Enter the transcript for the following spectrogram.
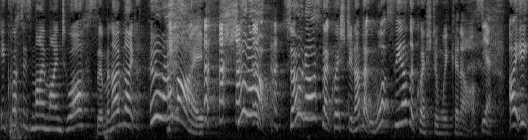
it crosses my mind to ask them, and I'm like, "Who am I? Shut up! Don't ask that question." I'm like, "What's the other question we can ask?" Yeah. I it,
